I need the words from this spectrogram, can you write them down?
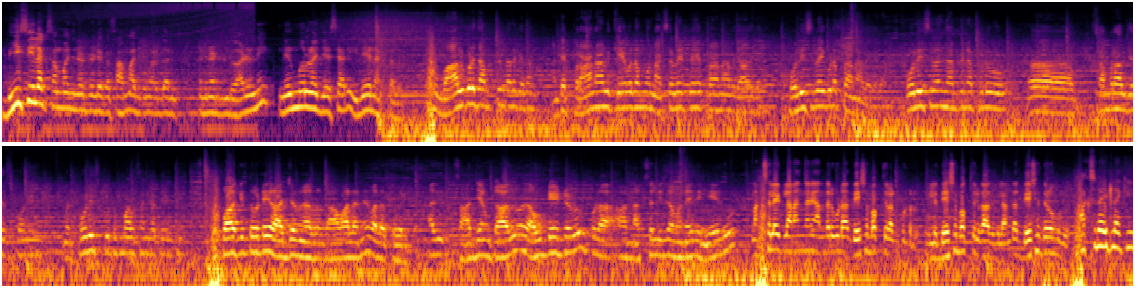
బీసీలకు సంబంధించినటువంటి ఒక సామాజిక వర్గానికి సంబంధించినటువంటి వాళ్ళని నిర్మూలన చేశారు. ఇదే నక్సలు. వాళ్ళు కూడా చంపుతున్నారు కదా. అంటే ప్రాణాలు కేవలం నక్సలైట్లే ప్రాణాలు కాదు కదా. పోలీసులే కూడా ప్రాణాలే కదా. పోలీసులను చంపినప్పుడు ఆ, సంబరాలు చేసుకొని మరి పోలీస్ కుటుంబాల సంగతి ఏంటి? తుపాకీతోటే రాజ్యం రావాలనే వాళ్ళ కోరిక. అది సాధ్యం కాదు అది అవుట్డేటెడ్ ఇప్పుడు ఆ నక్సలిజం అనేది లేదు. నక్సలైట్లు అనగానే అందరూ కూడా దేశభక్తులు అనుకుంటారు. వీళ్ళు దేశభక్తులు కాదు వీళ్ళంతా దేశద్రోహులు. నక్సలైట్లకి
